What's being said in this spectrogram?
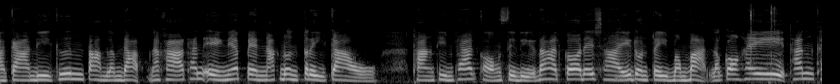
อาการดีขึ้นตามลำดับนะคะ ท่านเองเนี่ยเป็นนักดนตรีเก่า ทางทีมแพทย์ของศิริราชก็ได้ใช้ดนตรีบำบัด แล้วก็ให้ท่านเข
